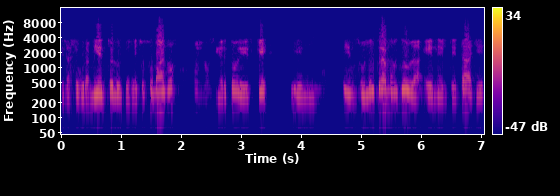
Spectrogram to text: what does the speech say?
el aseguramiento de los derechos humanos, pues lo cierto es que en, su letra monuda, en el detalle,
